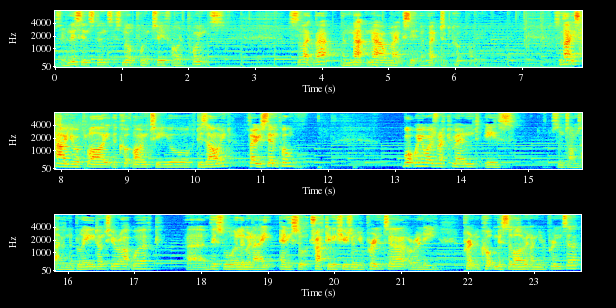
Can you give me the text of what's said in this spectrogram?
So in this instance it's 0.25 points. Select that and that now makes it a vectored cut line. So that is how you apply the cut line to your design. Very simple. What we always recommend is sometimes adding a bleed onto your artwork. Um, this will eliminate any sort of tracking issues on your printer or any print and cut misalignment on your printer.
